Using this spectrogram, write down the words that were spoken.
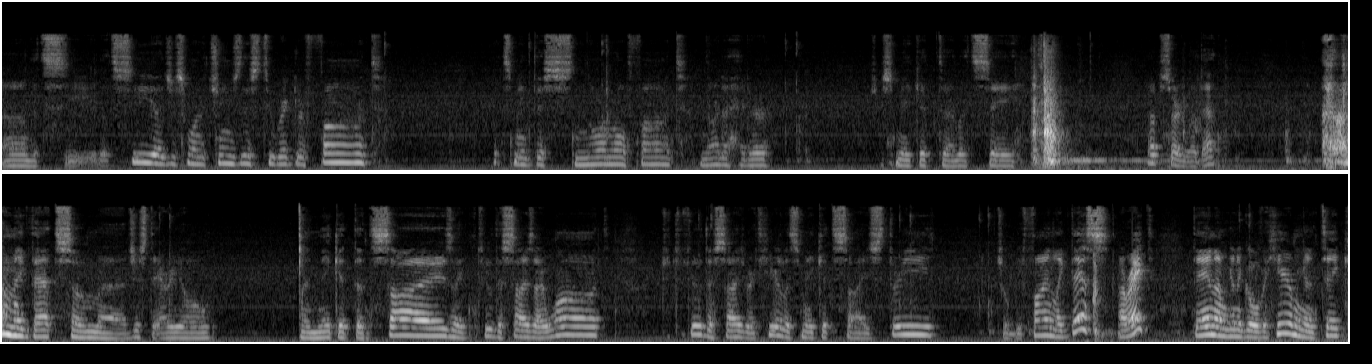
uh, let's see let's see I just want to change this to regular font. Let's make this normal font not a header just make it uh, let's say oh sorry about that. Make that some uh, just Arial and make it the size I do the size I want. Do the size right here. Let's make it size 3 which will be fine like this. All right. Then I'm going to go over here. I'm going to take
